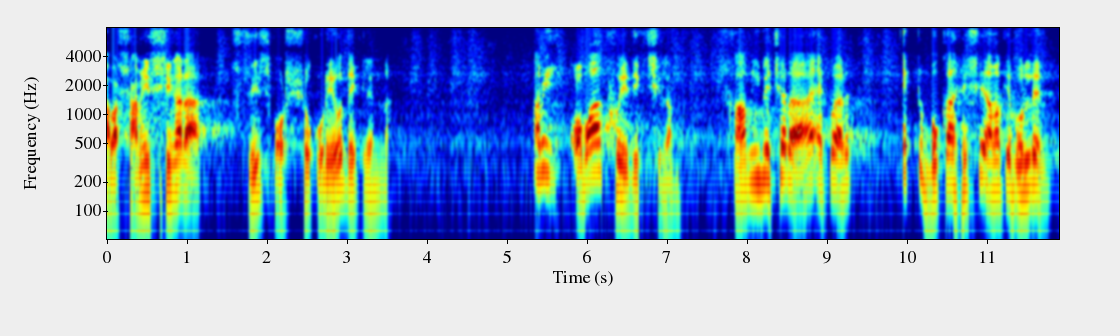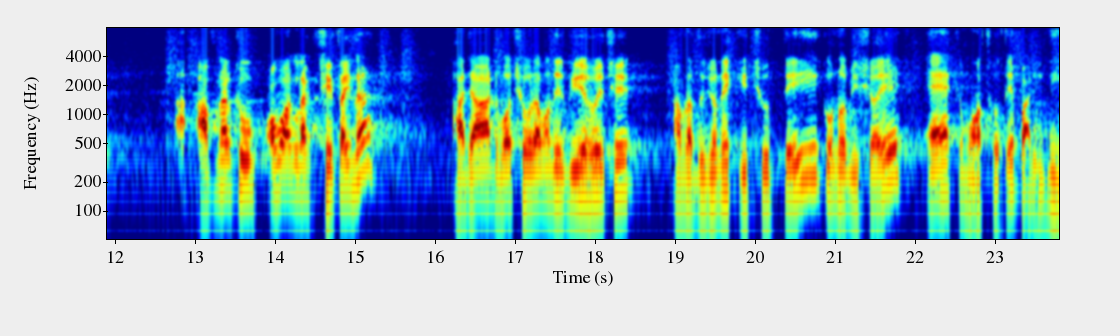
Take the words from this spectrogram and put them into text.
আবার স্বামীর সিঙাড়া স্ত্রী স্পর্শ করেও দেখলেন না। আমি অবাক হয়ে দেখছিলাম, স্বামী বেচারা একবার একটু বোকা হেসে আমাকে বললেন আপনার খুব অবাক লাগছে, তাই না? আজ আট বছর আমাদের বিয়ে হয়েছে, আমরা দুজনে কিছুতেই কোনো বিষয়ে একমত হতে পারিনি।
